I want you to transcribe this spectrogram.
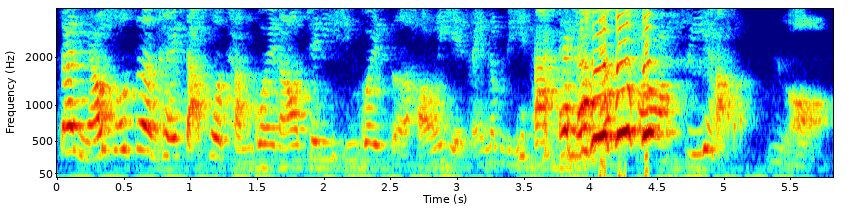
但你要说真的可以打破常规，然后建立新规则，好像也没那么厉害。C 好了。嗯、哦。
